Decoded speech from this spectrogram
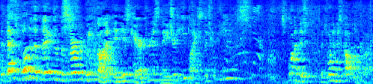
and that's one of the things that the serpent we find in his character, his nature, he likes to confuse. It's one of his, it's one of his calling cards.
